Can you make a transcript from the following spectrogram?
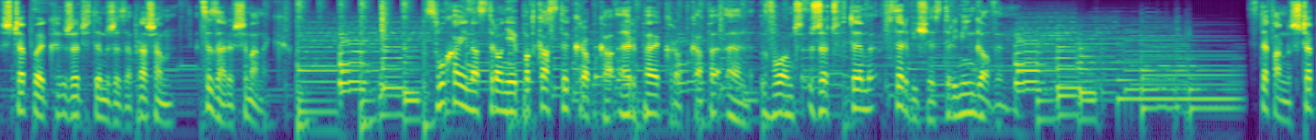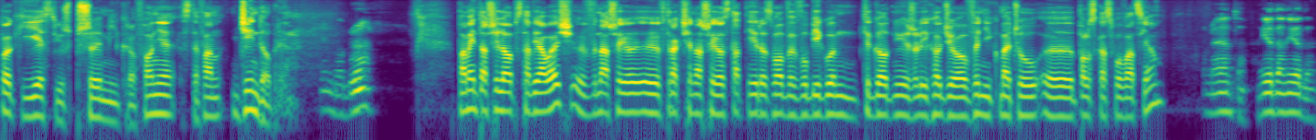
Szczepłek. Rzecz w tym, że zapraszam Cezary Szymanek. Słuchaj na stronie podcasty.rp.pl. Włącz Rzecz w tym w serwisie streamingowym. Stefan Szczepek jest już przy mikrofonie. Stefan, dzień dobry. Dzień dobry. Pamiętasz, ile obstawiałeś w, naszej, w trakcie naszej ostatniej rozmowy w ubiegłym tygodniu, jeżeli chodzi o wynik meczu y, Polska-Słowacja? Pamiętam, 1-1.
